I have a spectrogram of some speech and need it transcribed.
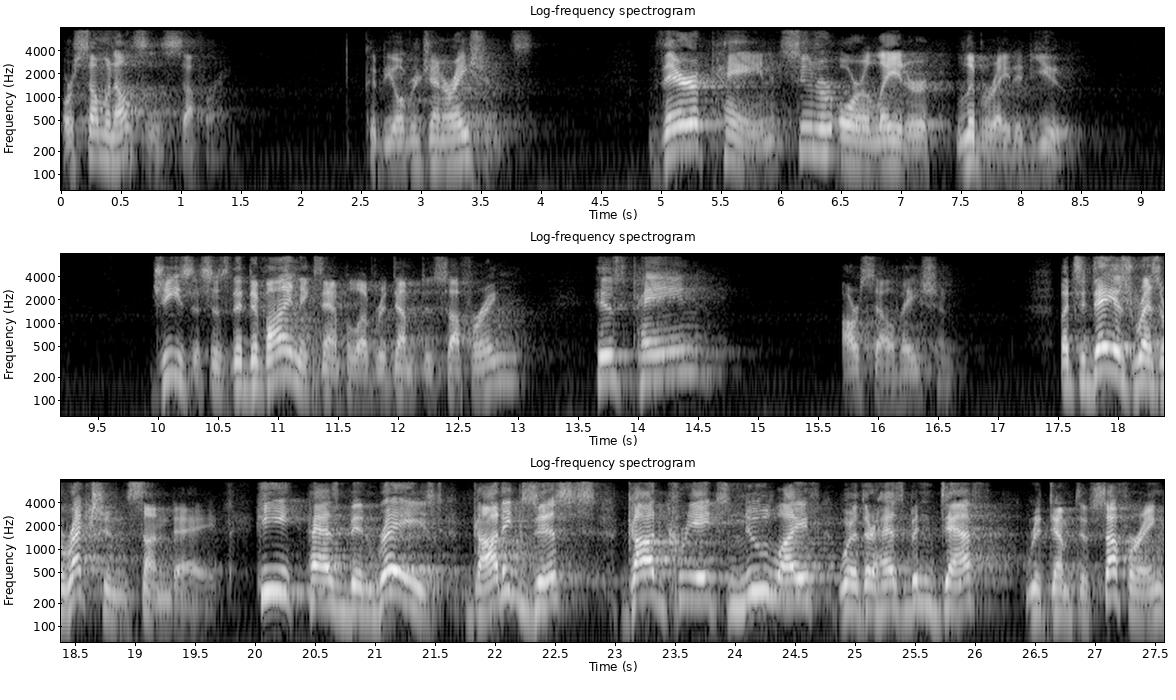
or someone else's suffering could be over generations. Their pain, sooner or later, liberated you. Jesus is the divine example of redemptive suffering. His pain, our salvation. But today is Resurrection Sunday. He has been raised. God exists. God creates new life where there has been death, redemptive suffering,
